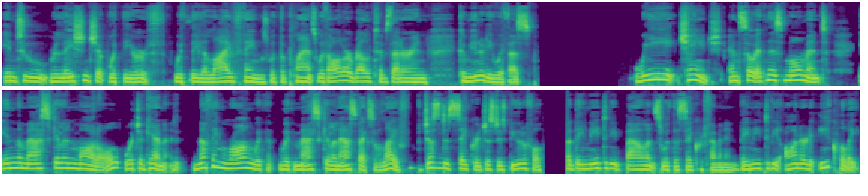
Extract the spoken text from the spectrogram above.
into relationship with the earth, with the alive things, with the plants, with all our relatives that are in community with us, we change. And so at this moment, in the masculine model, which again, nothing wrong with, with masculine aspects of life, just mm-hmm. as sacred, just as beautiful, but they need to be balanced with the sacred feminine. They need to be honored equally.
